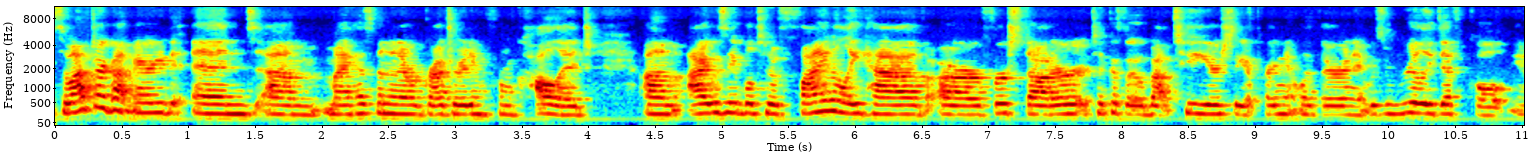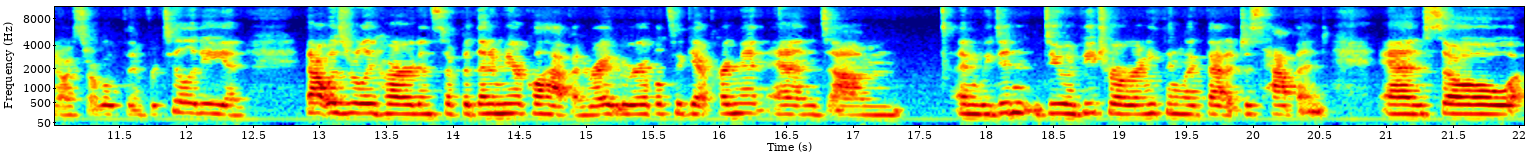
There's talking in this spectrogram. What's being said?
so after I got married and um, my husband and I were graduating from college, um, I was able to finally have our first daughter. It took us about two years to get pregnant with her, and it was really difficult. You know, I struggled with infertility, and that was really hard and stuff. But then a miracle happened, right? We were able to get pregnant, and um, and we didn't do in vitro or anything like that. It just happened, and so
